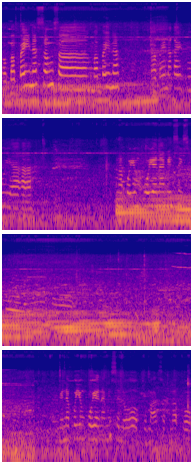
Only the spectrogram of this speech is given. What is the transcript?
O, babay na sang sang. Babay na. Babay na kay kuya. Na po yung kuya namin sa school. Ayun po. Na po yung kuya namin sa loob. Pumasok na po.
